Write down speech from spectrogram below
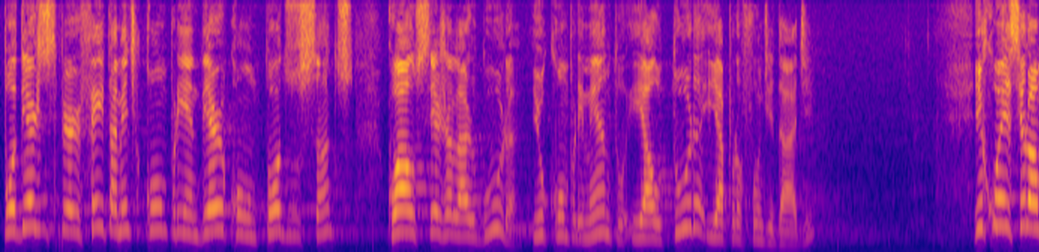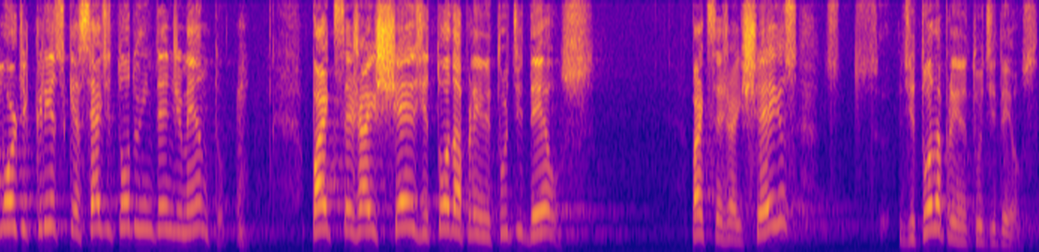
poderes perfeitamente compreender com todos os santos qual seja a largura e o comprimento e a altura e a profundidade, e conhecer o amor de Cristo que excede todo o entendimento, para que sejais cheios de toda a plenitude de Deus, para que sejais cheios de toda a plenitude de Deus.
